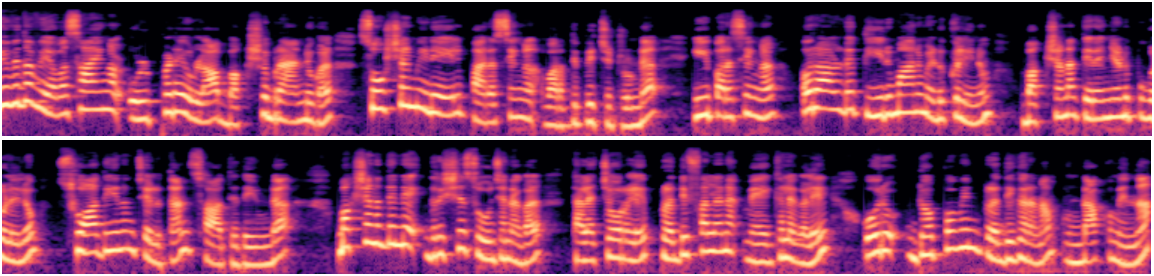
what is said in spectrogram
വിവിധ വ്യവസായങ്ങൾ ഉൾപ്പെടെയുള്ള ഭക്ഷ്യ ബ്രാൻഡുകൾ സോഷ്യൽ മീഡിയയിൽ പരസ്യങ്ങൾ വർദ്ധിപ്പിച്ചിട്ടുണ്ട്. ഈ പരസ്യങ്ങൾ ഒരാളുടെ തീരുമാനമെടുക്കലിനും ഭക്ഷണ തിരഞ്ഞെടുപ്പുകളിലും സ്വാധീനം ചെലുത്താൻ സാധ്യതയുണ്ട്. ഭക്ഷണത്തിന്റെ ദൃശ്യ സൂചനകൾ തലച്ചോറിലെ പ്രതിഫലന മേഖലകളിൽ ഒരു ഡൊപ്പമിൻ പ്രതികരണം ഉണ്ടാക്കുമെന്ന്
